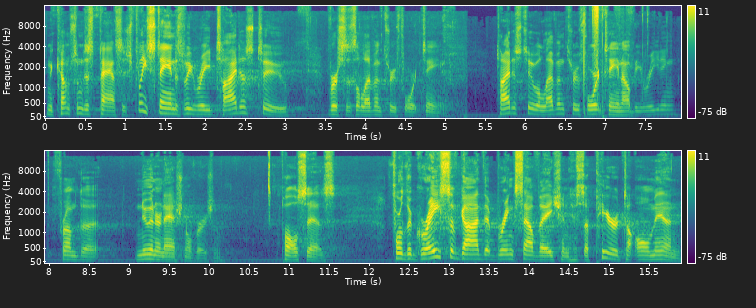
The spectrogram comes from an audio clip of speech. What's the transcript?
And it comes from this passage. Please stand as we read Titus 2, verses 11 through 14. Titus 2, 11 through 14. I'll be reading from the New International Version. Paul says, For the grace of God that brings salvation has appeared to all men,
